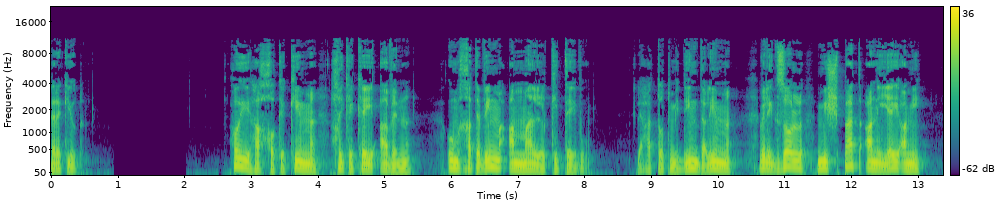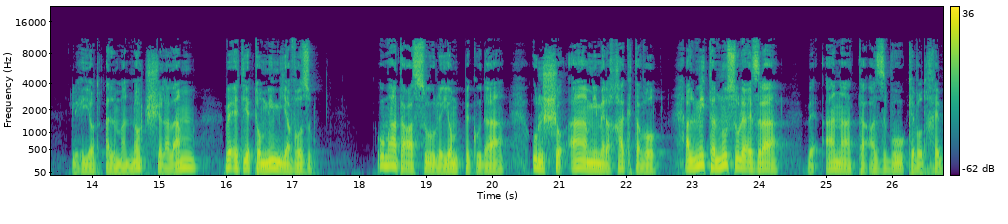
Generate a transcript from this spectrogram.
פרק י. הוי החוקקים חיקקי אבן, ומכתבים עמל כתבו, להטות מדין דלים, ולגזול משפט עניי עמי, להיות אלמנות של עלם, ואת יתומים יבוזו. ומה תעשו ליום פקודה, ולשואה ממרחק תבוא, על מי תנוסו לעזרה, ואנה תעזבו כבודכם.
